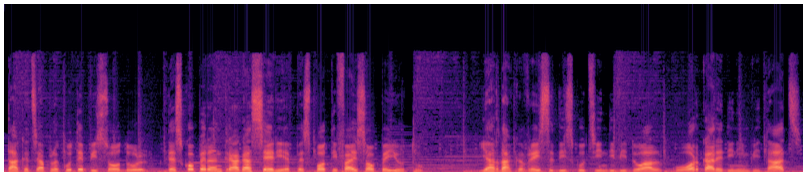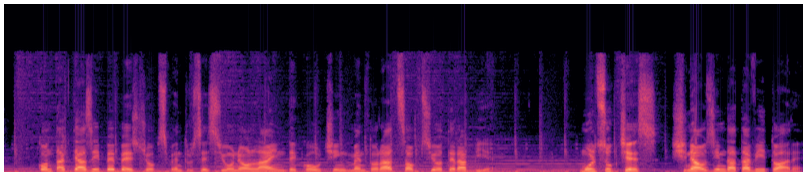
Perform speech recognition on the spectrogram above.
Dacă ți-a plăcut episodul, descoperă întreaga serie pe Spotify sau pe YouTube. Iar dacă vrei să discuți individual cu oricare din invitați, contactează-i pe Best Jobs pentru sesiuni online de coaching, mentorat sau psihoterapie. Mult succes și ne auzim data viitoare!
